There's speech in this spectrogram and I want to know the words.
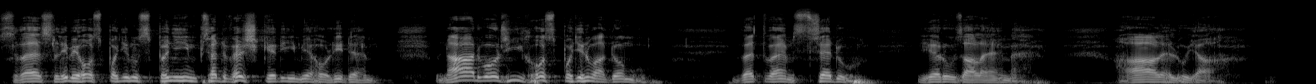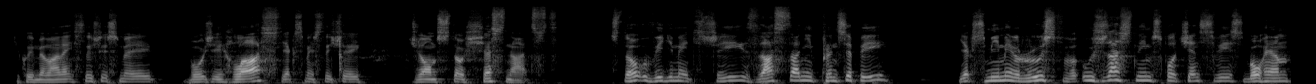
Své sliby hospodinu splním před veškerým jeho lidem. V nádvořích hospodinova domu, ve tvém středu, Jeruzaléme. Haleluja. Děkuji, Milane. Slyšeli jsme Boží hlas, jak jsme slyšeli Žalm 116. Z toho uvidíme tři zásadní principy, jak smíme růst v úžasném společenství s Bohem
